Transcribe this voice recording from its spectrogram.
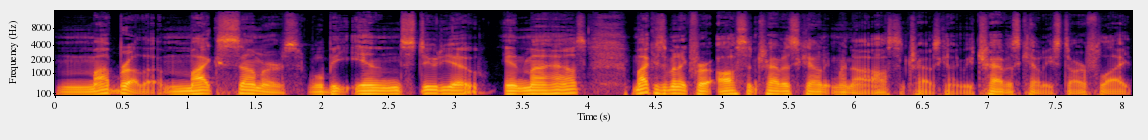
my brother Mike Summers will be in studio in my house. Mike is a medic for Austin Travis County. Well, not Austin Travis County, Travis County Starflight.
